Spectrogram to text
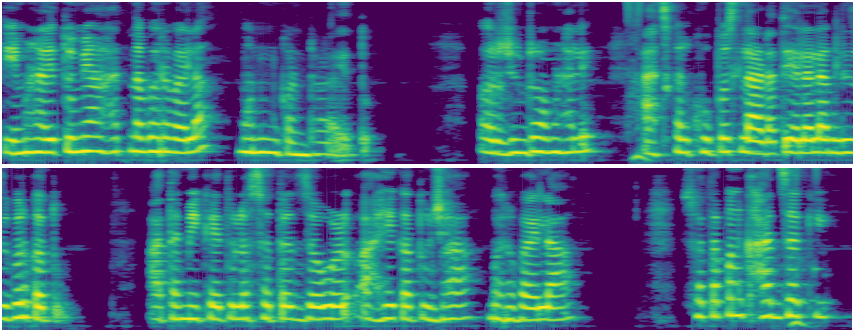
ती म्हणाली तुम्ही आहात ना भरवायला? म्हणून कंटाळा येतो. अर्जुनराव म्हणाले आजकाल खूपच लाडात यायला लागलीस बरं का तू? आता मी काय तुला सतत जवळ आहे का तुझ्या भरवायला? स्वतः पण खात जा की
